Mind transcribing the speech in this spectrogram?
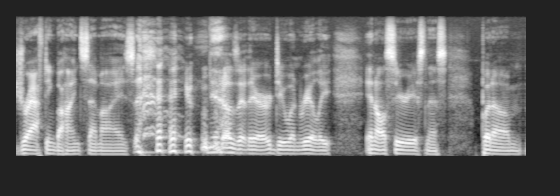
drafting behind semis. Who Yeah. knows what they're doing really, in all seriousness. But um,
